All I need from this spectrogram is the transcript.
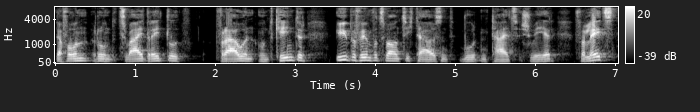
Davon rund zwei Drittel Frauen und Kinder. Über 25.000 wurden teils schwer verletzt.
